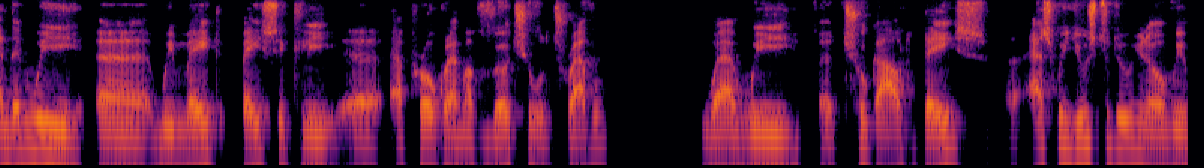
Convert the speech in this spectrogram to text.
and then we uh, we made basically uh, a program of virtual travel where we uh, took out days uh, as we used to do you know we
